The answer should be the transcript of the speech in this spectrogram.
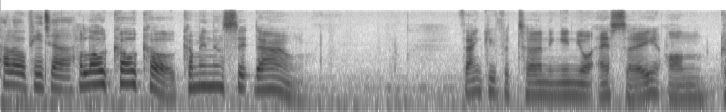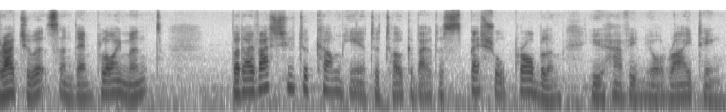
Hello, Peter. Hello, Coco. Come in and sit down. Thank you for turning in your essay on graduates and employment, but I've asked you to come here to talk about a special problem you have in your writing.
